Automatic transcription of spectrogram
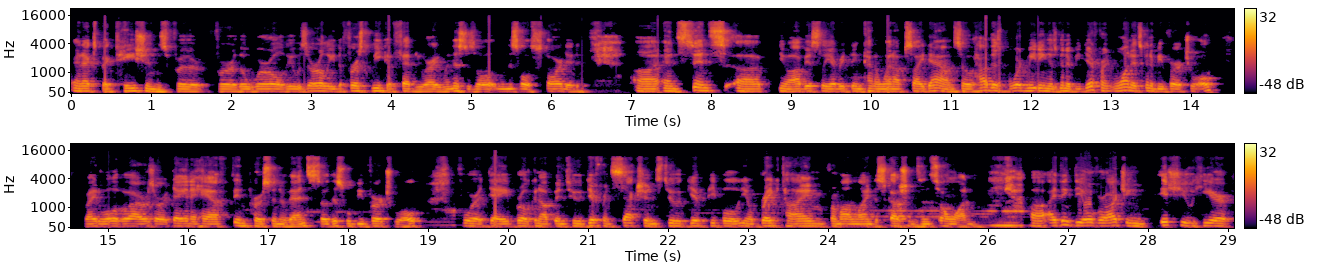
and expectations for for the world. It was early, the first week of February when this is all when this all started, uh, and since uh, you know obviously everything kind of went upside down. So how this board meeting is going to be different? One, it's going to be virtual right? All of ours are a day and a half in person events. So this will be virtual for a day, broken up into different sections to give people, you know, break time from online discussions and so on. Uh, I think the overarching issue here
